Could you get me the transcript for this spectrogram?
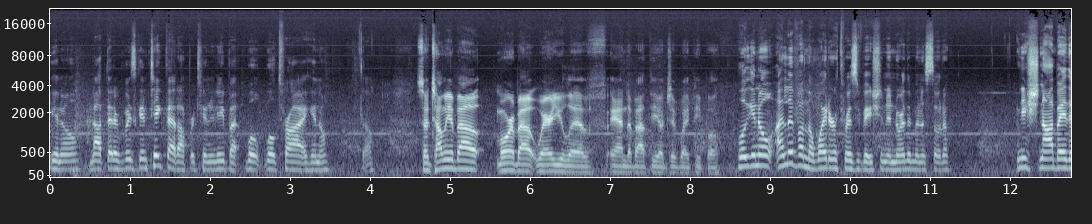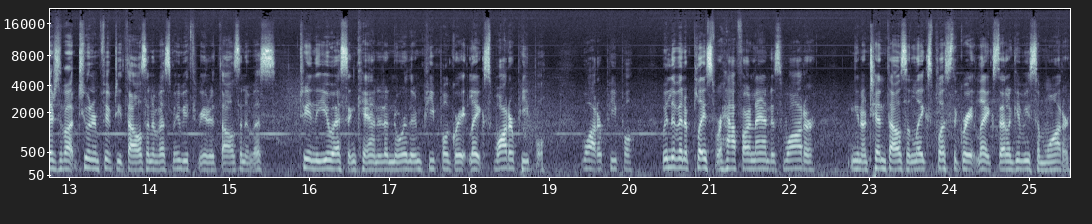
you know not that everybody's going to take that opportunity but we'll we'll try you know so So tell me about more about where you live and about the Ojibwe people. Well, you know, I live on the White Earth Reservation in northern Minnesota. Anishinaabe, there's about 250,000 of us, maybe 300,000 of us between the U.S. and Canada. Northern people, Great Lakes, water people, water people. We live in a place where half our land is water. You know, 10,000 lakes plus the Great Lakes. That'll give you some water,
